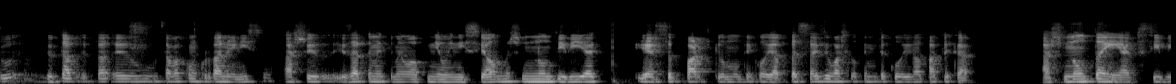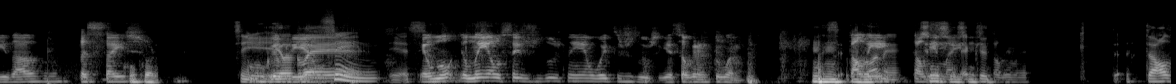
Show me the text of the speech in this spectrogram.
Eu estava a concordar no início, acho exatamente a mesma opinião inicial, mas não diria essa parte que ele não tem qualidade para 6, eu acho que ele tem muita qualidade para atacar. Acho que não tem agressividade para 6 Concordo. Sim, o ele é. Sim. é assim, Ele, não, ele nem é o 6 Jesus, nem é o 8 Jesus. E esse é o grande problema. Uhum. Está ali, é? está ali Sim, a sim, ali a meio. tal,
